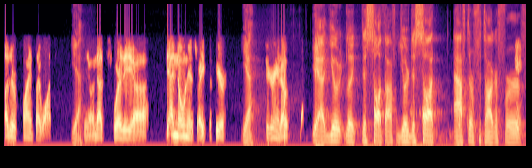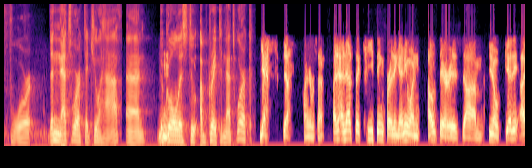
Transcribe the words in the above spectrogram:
other clients I want. Yeah. You know, and that's where the uh, the unknown is, right? The fear. Yeah. Figuring it out. Yeah, you're like the sought after. You're the sought after photographer for the network that you have, and the mm-hmm. goal is to upgrade the network. Yes. Yes. Hundred percent. And that's the key thing for I think anyone out there is, um, you know, getting. I,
